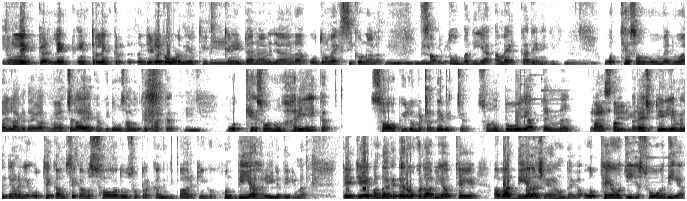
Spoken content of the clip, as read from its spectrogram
ਲਿੰਕ ਲਿੰਕ ਇੰਟਰਲਿੰਕ ਜਿਹੜੇ ਰੋਡ ਨੇ ਉੱਥੇ ਕੈਨੇਡਾ ਨਾਲ ਜਾਂ ਹਨਾ ਉਧਰੋਂ ਮੈਕਸੀਕੋ ਨਾਲ। ਸਭ ਤੋਂ ਵਧੀਆ ਅਮਰੀਕਾ ਦੇ ਨੇਗੇ। ਉੱਥੇ ਤੁਹਾਨੂੰ ਮੈਨੂੰ ਐ ਲੱਗਦਾ ਹੈਗਾ ਮੈਂ ਚਲਾਇਆ ਕਿਉਂਕਿ 2 ਸਾਲ ਉੱਥੇ ਟਰੱਕ। ਉੱਥੇ ਤੁਹਾਨੂੰ ਹਰੇਕ 100 ਕਿਲੋਮੀਟਰ ਦੇ ਵਿੱਚ ਤੁਹਾਨੂੰ 2 ਜਾਂ 3 Rest ਪੰਪ। ਰੈਸਟ ਏਰੀਆ ਮਿਲ ਜਾਣਗੇ। ਉੱਥੇ ਕਮ ਸੇ ਕਮ 100 200 ਟਰੱਕਾਂ ਦੀ ਪਾਰਕਿੰਗ ਹੁੰਦੀ ਆ ਹਰੇਕ ਤੇ ਹਨਾ। ਤੇ ਜੇ ਬੰਦਾ ਕਿਤੇ ਰੁਕਦਾ ਵੀ ਆ ਉੱਥੇ ਆਬਾਦੀ ਵਾਲਾ ਸ਼ਹਿਰ ਹੁੰਦਾ ਹੈਗਾ। ਉੱਥੇ ਉਹ ਚੀਜ਼ ਸੋਭਦੀ ਆ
